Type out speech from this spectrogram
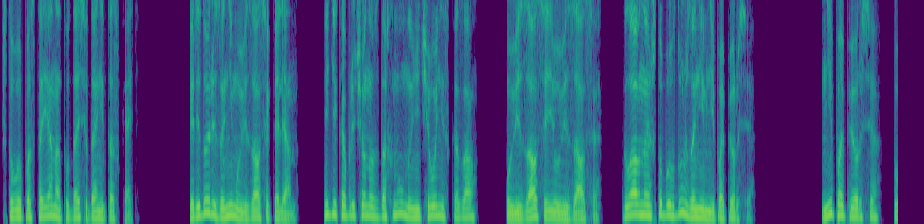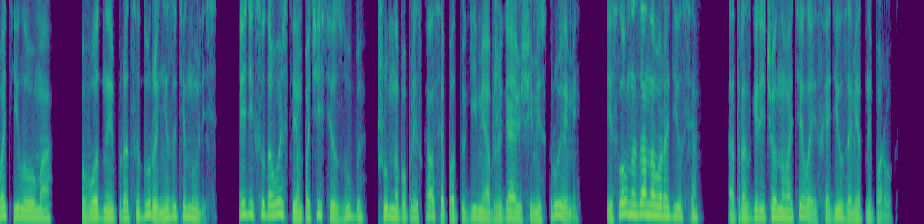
чтобы постоянно туда-сюда не таскать. В коридоре за ним увязался Колян. Эдик обреченно вздохнул, но ничего не сказал. Увязался и увязался. Главное, чтобы в душ за ним не поперся. Не поперся, хватило ума. Водные процедуры не затянулись. Эдик с удовольствием почистил зубы, шумно поплескался под тугими обжигающими струями и словно заново родился. От разгоряченного тела исходил заметный порог.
